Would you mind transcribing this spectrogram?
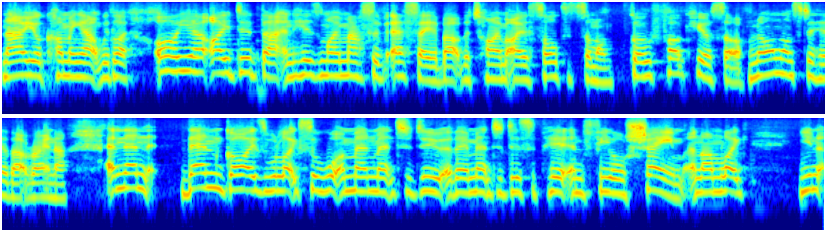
now you're coming out with like oh yeah i did that and here's my massive essay about the time i assaulted someone. Go fuck yourself. No one wants to hear that right now. And then then guys were like so what are men meant to do? Are they meant to disappear and feel shame? And i'm like you know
